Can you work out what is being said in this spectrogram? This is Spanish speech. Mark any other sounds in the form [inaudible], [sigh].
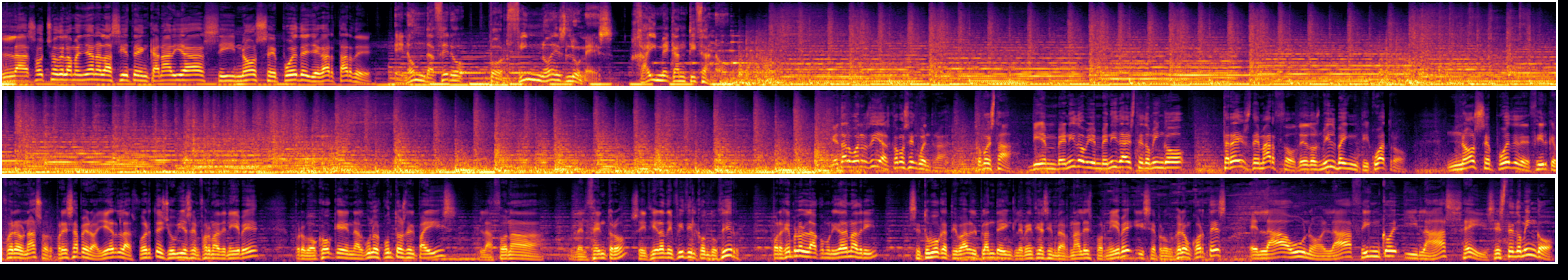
Las 8 de la mañana, las 7 en Canarias y no se puede llegar tarde. En Onda Cero, por fin no es lunes. Jaime Cantizano. ¿Qué tal? Buenos días, ¿cómo se encuentra? ¿Cómo está? Bienvenido, bienvenida a este domingo 3 de marzo de 2024. No se puede decir que fuera una sorpresa, pero ayer las fuertes lluvias en forma de nieve provocó que en algunos puntos del país, la zona del centro, se hiciera difícil conducir. Por ejemplo, en la Comunidad de Madrid se tuvo que activar el plan de inclemencias invernales por nieve y se produjeron cortes en la A1, en la A5 y la A6. Este domingo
